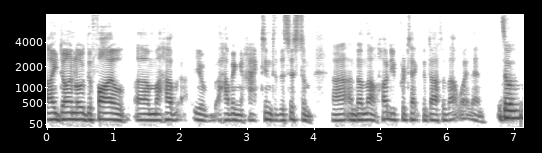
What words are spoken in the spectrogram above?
I download the file, um, have you know, having hacked into the system uh, and done that. How do you protect the data that way then? So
